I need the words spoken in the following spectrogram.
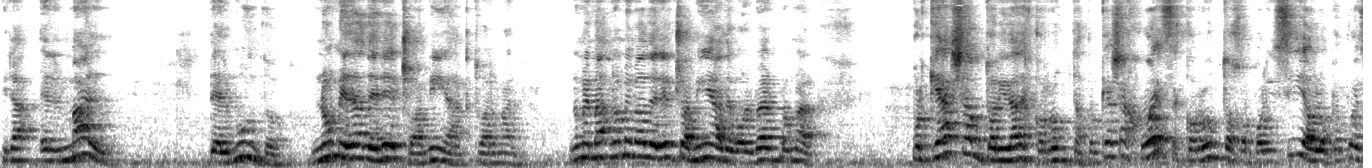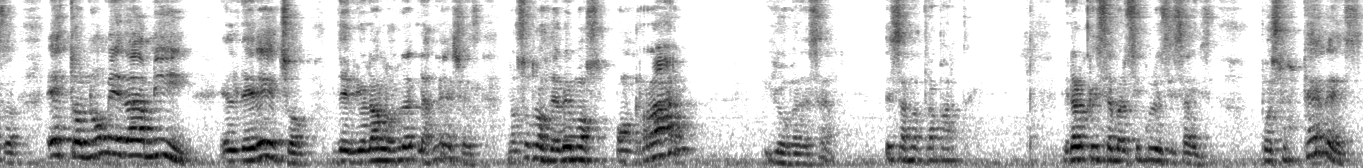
Mira, el mal del mundo no me da derecho a mí a actuar mal. No me, no me da derecho a mí a devolver por mal. Porque haya autoridades corruptas, porque haya jueces corruptos o policía o lo que fuese. Esto no me da a mí el derecho de violar las leyes. Nosotros debemos honrar y obedecer. Esa es nuestra parte. Mirá lo que dice el versículo 16. Pues ustedes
